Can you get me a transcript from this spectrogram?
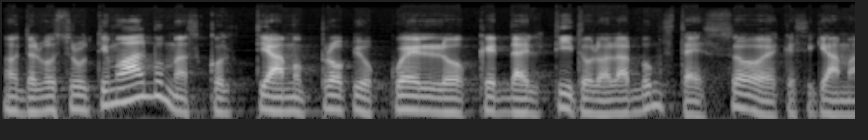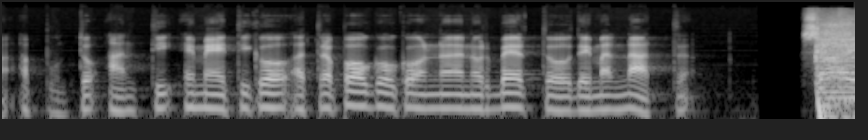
uh, del vostro ultimo album, ascoltiamo proprio quello che dà il titolo all'album stesso e che si chiama appunto Antiemetico. A tra poco con Norberto dei Mannat. Sai,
